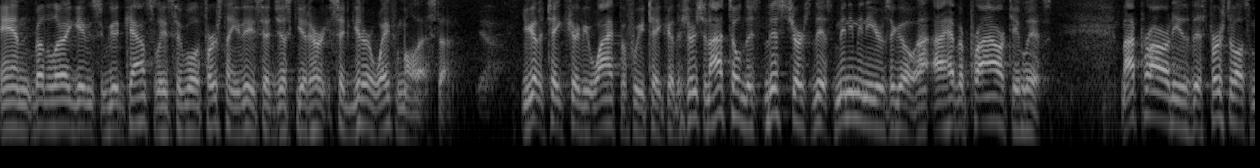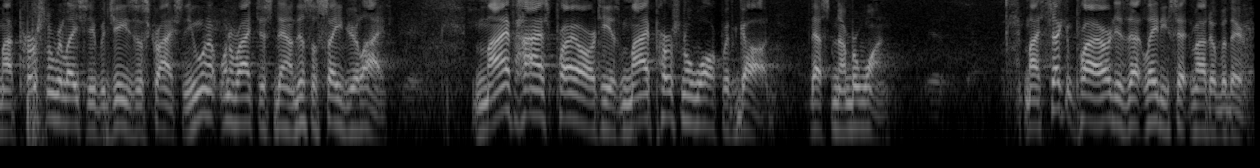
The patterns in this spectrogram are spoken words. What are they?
And Brother Larry gave him some good counsel. He said, Well, the first thing you do, he said, just get her, he said, get her away from all that stuff. Yeah. You got to take care of your wife before you take care of the church. And I told this, this church this many, many years ago. I, I have a priority list. My priority is this. First of all, it's my personal relationship with Jesus Christ. And you want to, want to write this down. This will save your life. My highest priority is my personal walk with God. That's number one. My second priority is that lady sitting right over there.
